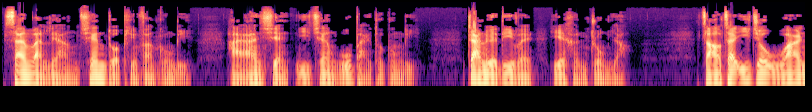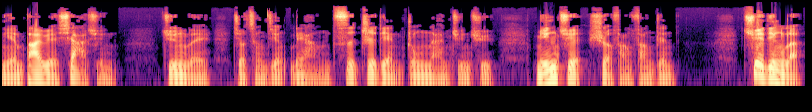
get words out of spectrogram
三万两千多平方公里，海岸线一千五百多公里，战略地位也很重要。早在一九五二年八月下旬，军委就曾经两次致电中南军区，明确设防方针，确定了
